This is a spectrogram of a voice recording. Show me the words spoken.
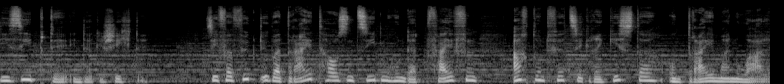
die siebte in der Geschichte. Sie verfügt über 3700 Pfeifen, 48 Register und drei Manuale.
